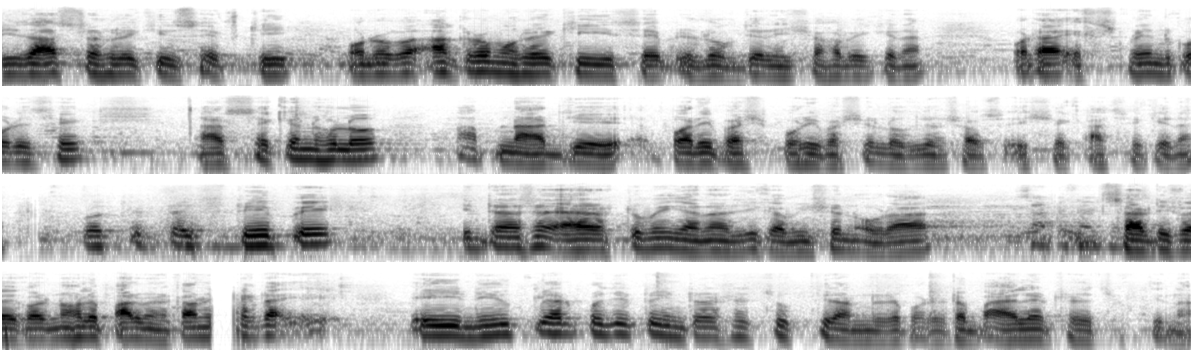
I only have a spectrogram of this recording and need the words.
ডিজাস্টার হলে কি সেফটি অন্য আক্রমণ হলে কি সেফটি লোকজন এসে হবে কিনা, ওটা এক্সপ্লেন করেছে। আর সেকেন্ড হলো আপনার যে পরিপাশ পরিপাশের লোকজন সব এসে আছে কিনা। প্রত্যেকটা স্টেপে ইন্টারন্যাশনাল অ্যাটমিক এনার্জি কমিশন ওরা সার্টিফাই করে। নাহলে পারবে না। কারণ একটা এই নিউক্লিয়ার প্রজেক্ট ইন্টারন্যাশনাল চুক্তির আন্ডারে পড়ে এটা বায়োলেটারের চুক্তি না।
